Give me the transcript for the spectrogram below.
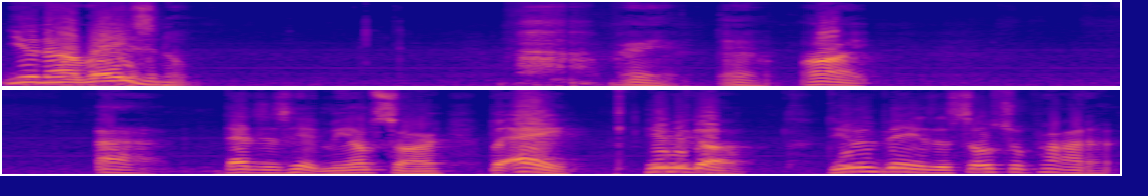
you're not raising them. Oh, man, damn. All right. Ah, that just hit me. I'm sorry. But hey, here we go. The human being is a social product.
